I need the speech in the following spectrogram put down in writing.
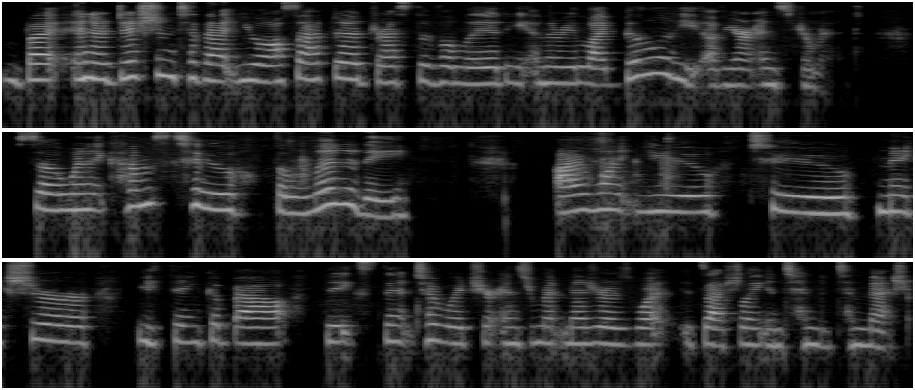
But in addition to that, you also have to address the validity and the reliability of your instrument. So when it comes to validity, I want you to make sure you think about the extent to which your instrument measures what it's actually intended to measure.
